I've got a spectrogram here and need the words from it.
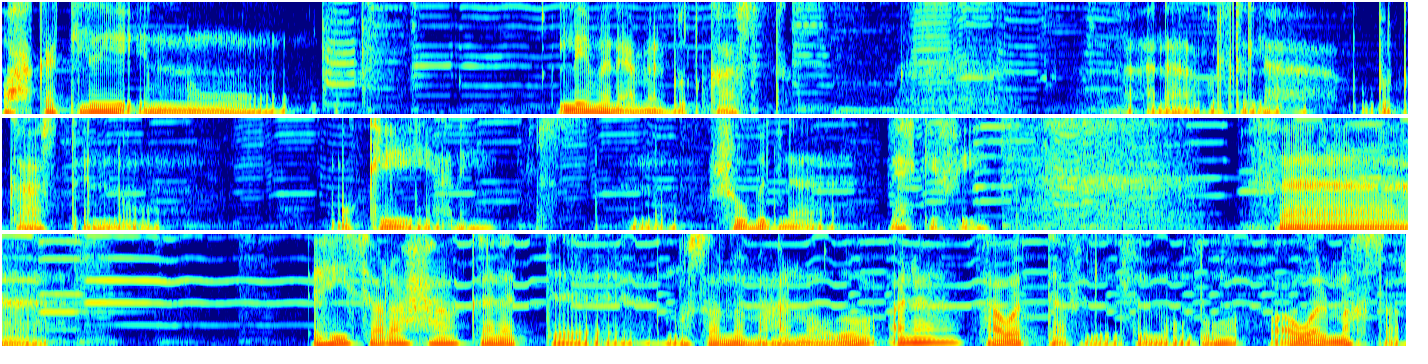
وحكت لي إنه ليه ما نعمل بودكاست فأنا قلت لها بودكاست إنه أوكي يعني بس إنه شو بدنا نحكي فيه؟ ف هي صراحة كانت مصممة على الموضوع. أنا هاودتها في الموضوع وأول ما أخسر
